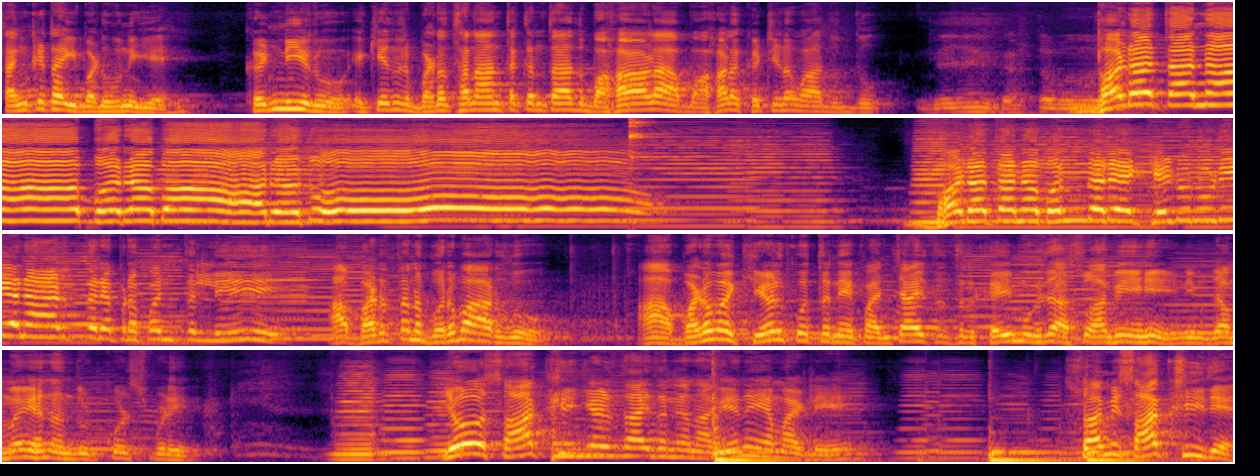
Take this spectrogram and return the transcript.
ಸಂಕಟ ಈ ಬಡವನಿಗೆ. ಕಣ್ಣೀರು ಏಕೆಂದರೆ ಬಡತನ ಅಂತಕ್ಕಂಥದ್ದು ಬಹಳ ಬಹಳ ಕಠಿಣವಾದದ್ದು. ಬಡತನ ಬರಬಾರದು. ಬಡತನ ಬಂದರೆ ಕೆಡು ನುಡಿಯನ್ನ ಆಡ್ತಾರೆ ಪ್ರಪಂಚದಲ್ಲಿ. ಆ ಬಡತನ ಬರಬಾರದು. ಆ ಬಡವ ಕೇಳ್ಕೊತಾನೆ ಪಂಚಾಯತ್ ಹತ್ರ ಕೈ ಮುಗಿದ ಸ್ವಾಮಿ ನಿಮ್ಮ ದಮ್ಮಯ್ಯ ನಾನು ದುಡ್ಡು ಕೊಡಿಸ್ಬಿಡಿ. ಯೋ ಸಾಕ್ಷಿ ಕೇಳ್ತಾ ಇದ್ದಾನೆ ನಾವೇನೇ ಮಾಡಲಿ? ಸ್ವಾಮಿ ಸಾಕ್ಷಿ ಇದೆ.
